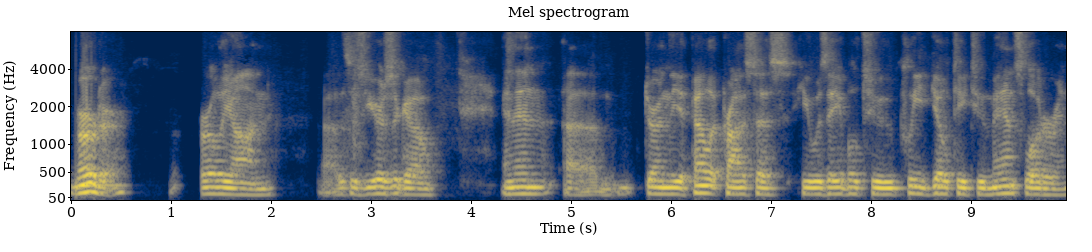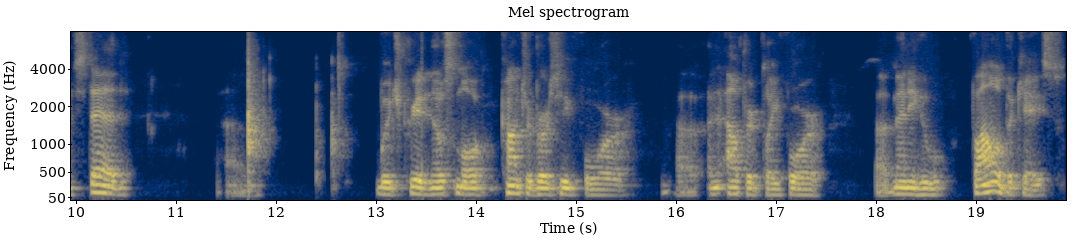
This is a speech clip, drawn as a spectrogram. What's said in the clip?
murder early on. Uh, this is years ago. And then um, during the appellate process, he was able to plead guilty to manslaughter instead, uh, which created no small controversy for uh, an Alford plea for uh, many who followed the case.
